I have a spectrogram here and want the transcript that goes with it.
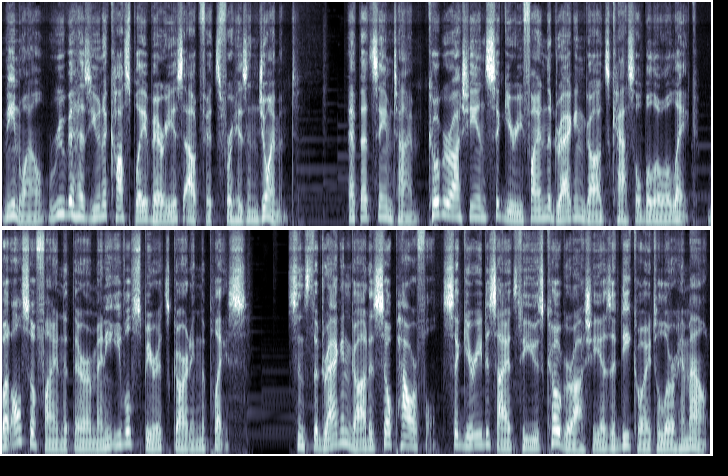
Meanwhile, Ryuga has Yuna cosplay various outfits for his enjoyment. At that same time, Kogarashi and Sagiri find the Dragon God's castle below a lake, but also find that there are many evil spirits guarding the place. Since the Dragon God is so powerful, Sagiri decides to use Kogarashi as a decoy to lure him out,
